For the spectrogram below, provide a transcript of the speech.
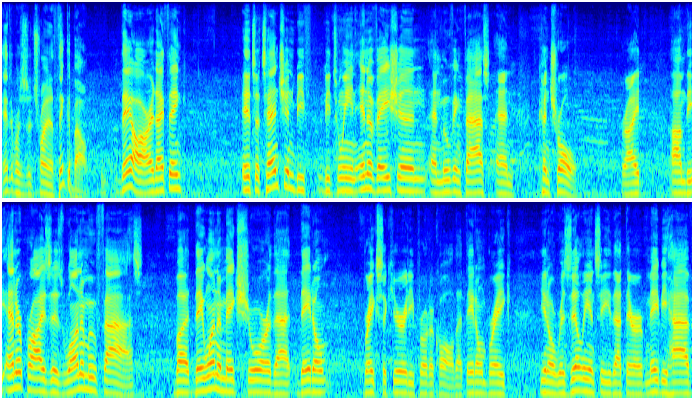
enterprises are trying to think about. They are, and I think it's a tension be between innovation and moving fast and control, right? Um, the enterprises want to move fast, but they want to make sure that they don't break security protocol, that they don't break you know, resiliency that they maybe have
